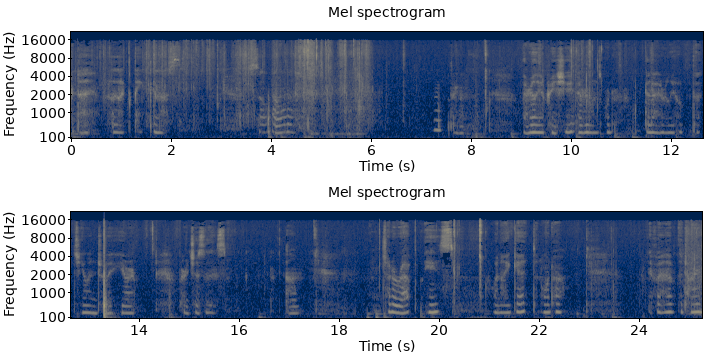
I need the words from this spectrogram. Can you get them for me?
And I really like the pink in this. So I wanna Oh, there you go. I really appreciate everyone's order, and I really hope that you enjoy your purchases. Um, try to wrap these when I get an order, if I have the time.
